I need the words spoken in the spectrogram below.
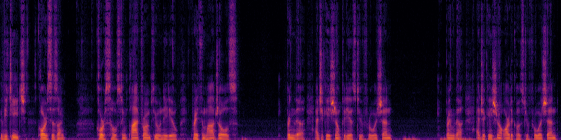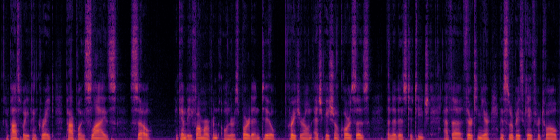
If you teach courses on course hosting platforms, you will need to create the modules, bring the educational videos to fruition, bring the educational articles to fruition, and possibly even create PowerPoint slides. So it can be far more of an owner's burden to create your own educational courses than it is to teach at the 13-year insular-based K through 12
